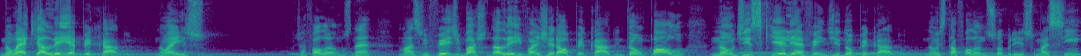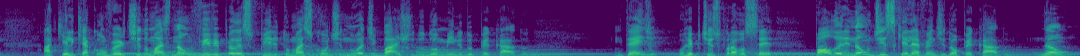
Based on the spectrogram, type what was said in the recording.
Não é que a lei é pecado, não é isso. Já falamos, né? Mas viver debaixo da lei vai gerar o pecado. Então, Paulo não diz que ele é vendido ao pecado. Não está falando sobre isso, mas sim aquele que é convertido, mas não vive pelo Espírito, mas continua debaixo do domínio do pecado. Entende? Vou repetir isso para você. Paulo ele não diz que ele é vendido ao pecado. Não.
